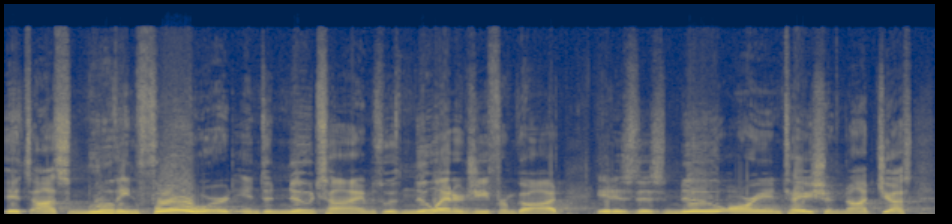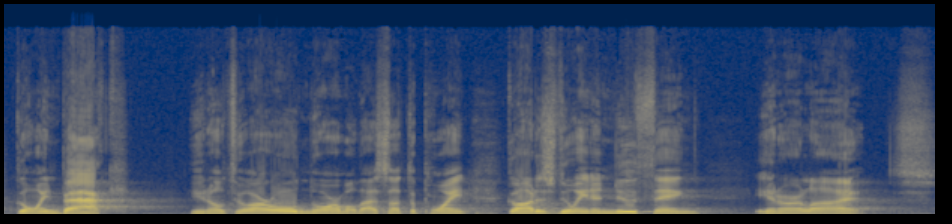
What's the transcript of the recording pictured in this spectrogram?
It's us moving forward into new times with new energy from God. It is this new orientation, not just going back, you know, to our old normal. That's not the point. God is doing a new thing in our lives.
